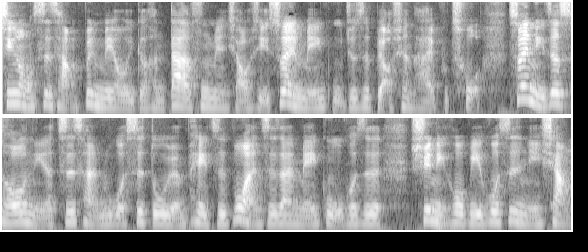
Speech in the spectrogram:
金融市场并没有一个很大的负面消息，所以美股就是表现的还不错。所以你这时候你的资产如果是多元配置，不管是在美股或是虚拟货币，或是你想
